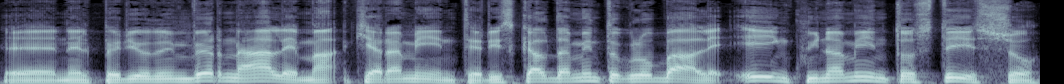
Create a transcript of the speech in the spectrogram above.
eh, nel periodo invernale, ma chiaramente riscaldamento globale e inquinamento stesso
